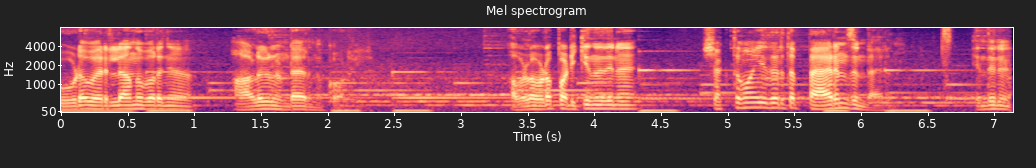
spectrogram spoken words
കൂടെ വരില്ല എന്ന് പറഞ്ഞ ആളുകളുണ്ടായിരുന്നു കോളേജിൽ. അവൾ അവിടെ പഠിക്കുന്നതിന് ശക്തമായി എതിർത്ത പാരൻസ് ഉണ്ടായിരുന്നു. എന്തിന്?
